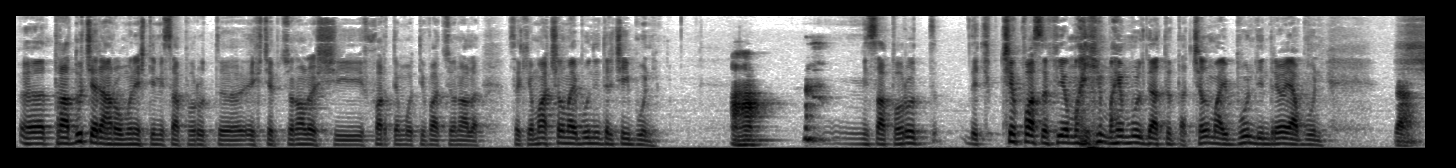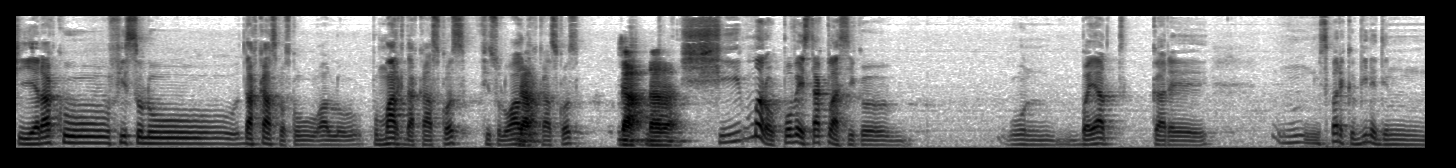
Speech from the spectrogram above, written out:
Uh, traducerea în românește mi s-a părut uh, excepțională și foarte motivațională. Se chema cel mai bun dintre cei buni. Aha. Mi s-a părut... Deci ce poate să fie mai, mai mult de atâta? Cel mai bun dintre ăia buni. Da. Și era cu fisul lui Dacascos, cu, al, cu Marc Dacascos, fisul lui Al da. Dacascos. Da, da, da. Și, mă rog, povestea clasică. Un băiat care mi se pare că vine din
